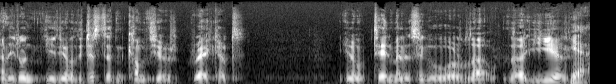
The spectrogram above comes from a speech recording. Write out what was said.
and they don't, you know, they just didn't come to your record, you know, ten minutes ago or that that year. Yeah.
